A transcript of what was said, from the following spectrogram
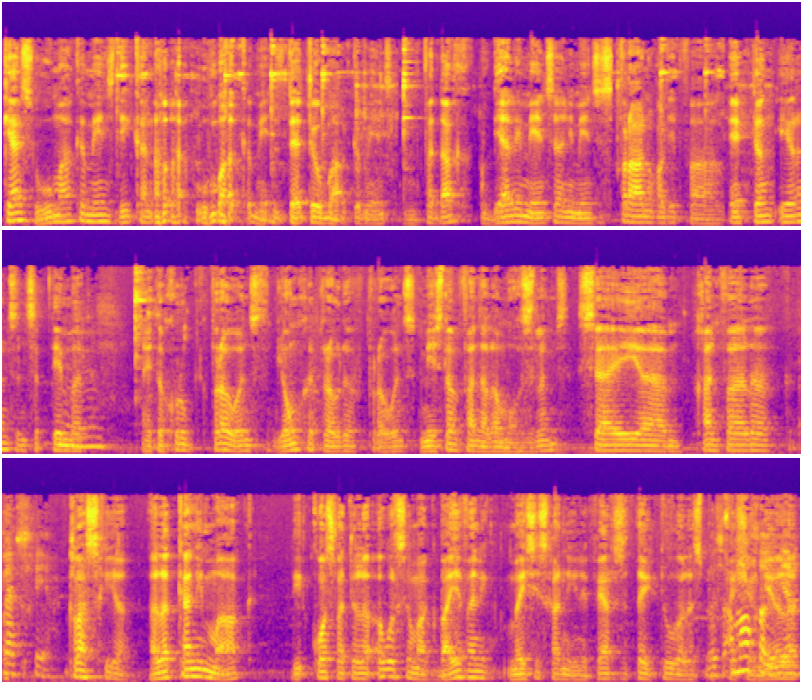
Kes, hoe maak 'n mens die kan al hoe maak 'n mens dit hoe maak 'n mens? Vandag bel die mense en die mense vra nog altyd vir haar. Ek dink eers in September mm het 'n groep vrouens, jong getroude vrouens, meestal van hulle moslems, sy ehm um, gaan vir hulle klas gee. Klas gee. Hulle kan nie maak die kos wat hulle ouers gemaak. Baie van die meisies gaan die universiteit toe, hulle is professionele,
